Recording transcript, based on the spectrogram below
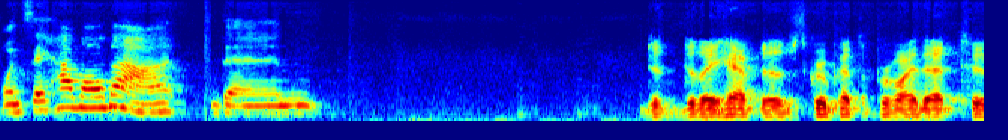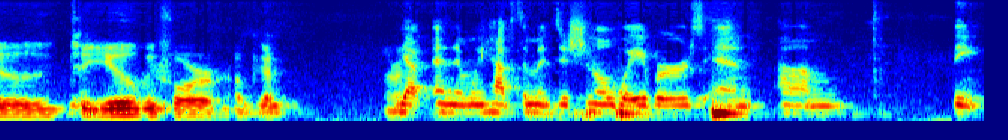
once they have all that, then Do, do they have, does the group have to provide that to, to you before? Okay. All right. Yep, and then we have some additional waivers and um, the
